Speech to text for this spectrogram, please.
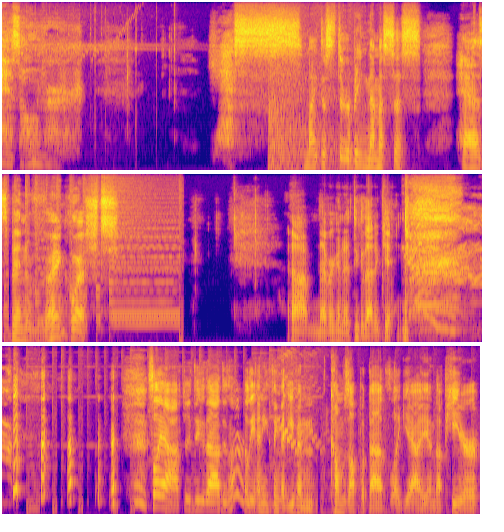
is over. Yes! My disturbing nemesis has been vanquished! I'm never gonna do that again. so yeah, after you do that, there's not really anything that even comes up with that. It's like, yeah, you end up here,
